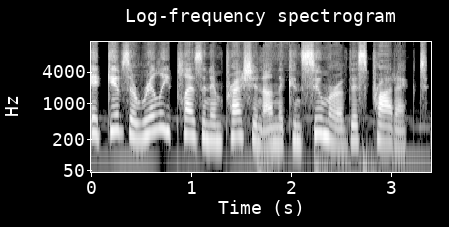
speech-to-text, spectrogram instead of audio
It gives a really pleasant impression on the consumer of this product.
